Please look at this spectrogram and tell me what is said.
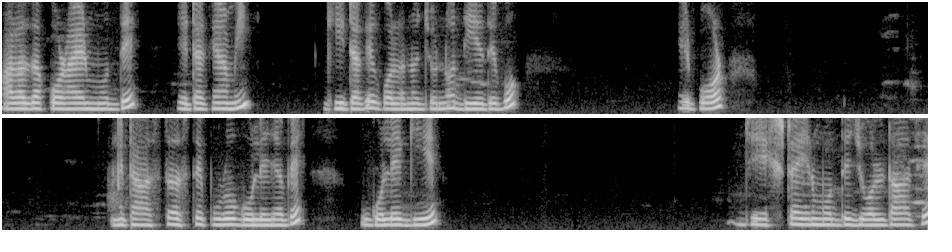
আলাদা কড়াইয়ের মধ্যে এটাকে আমি ঘিটাকে গলানোর জন্য দিয়ে দেব। এরপর এটা আস্তে আস্তে পুরো গলে যাবে। গলে গিয়ে যে এক্সট্রা এর মধ্যে জলটা আছে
